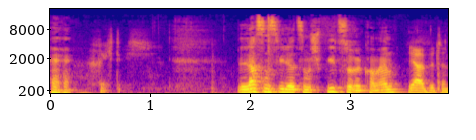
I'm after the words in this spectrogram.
Richtig. Lass uns wieder zum Spiel zurückkommen. Ja, bitte.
